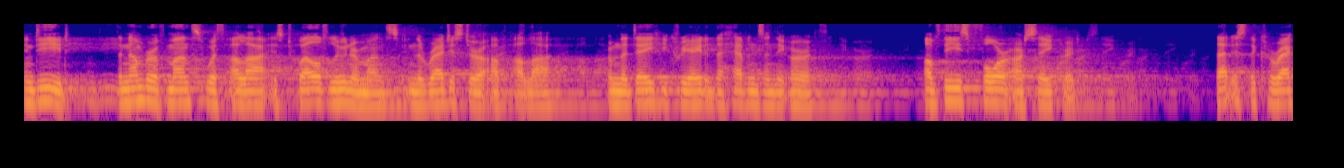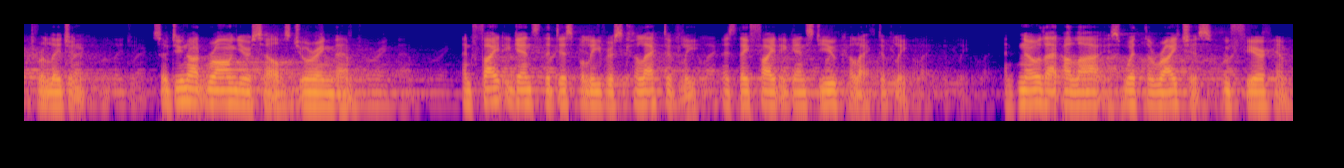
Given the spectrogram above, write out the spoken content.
Indeed, the number of months with Allah is 12 lunar months in the register of Allah from the day He created the heavens and the earth. Of these, four are sacred. That is the correct religion. So do not wrong yourselves during them. And fight against the disbelievers collectively as they fight against you collectively. And know that Allah is with the righteous who fear Him.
